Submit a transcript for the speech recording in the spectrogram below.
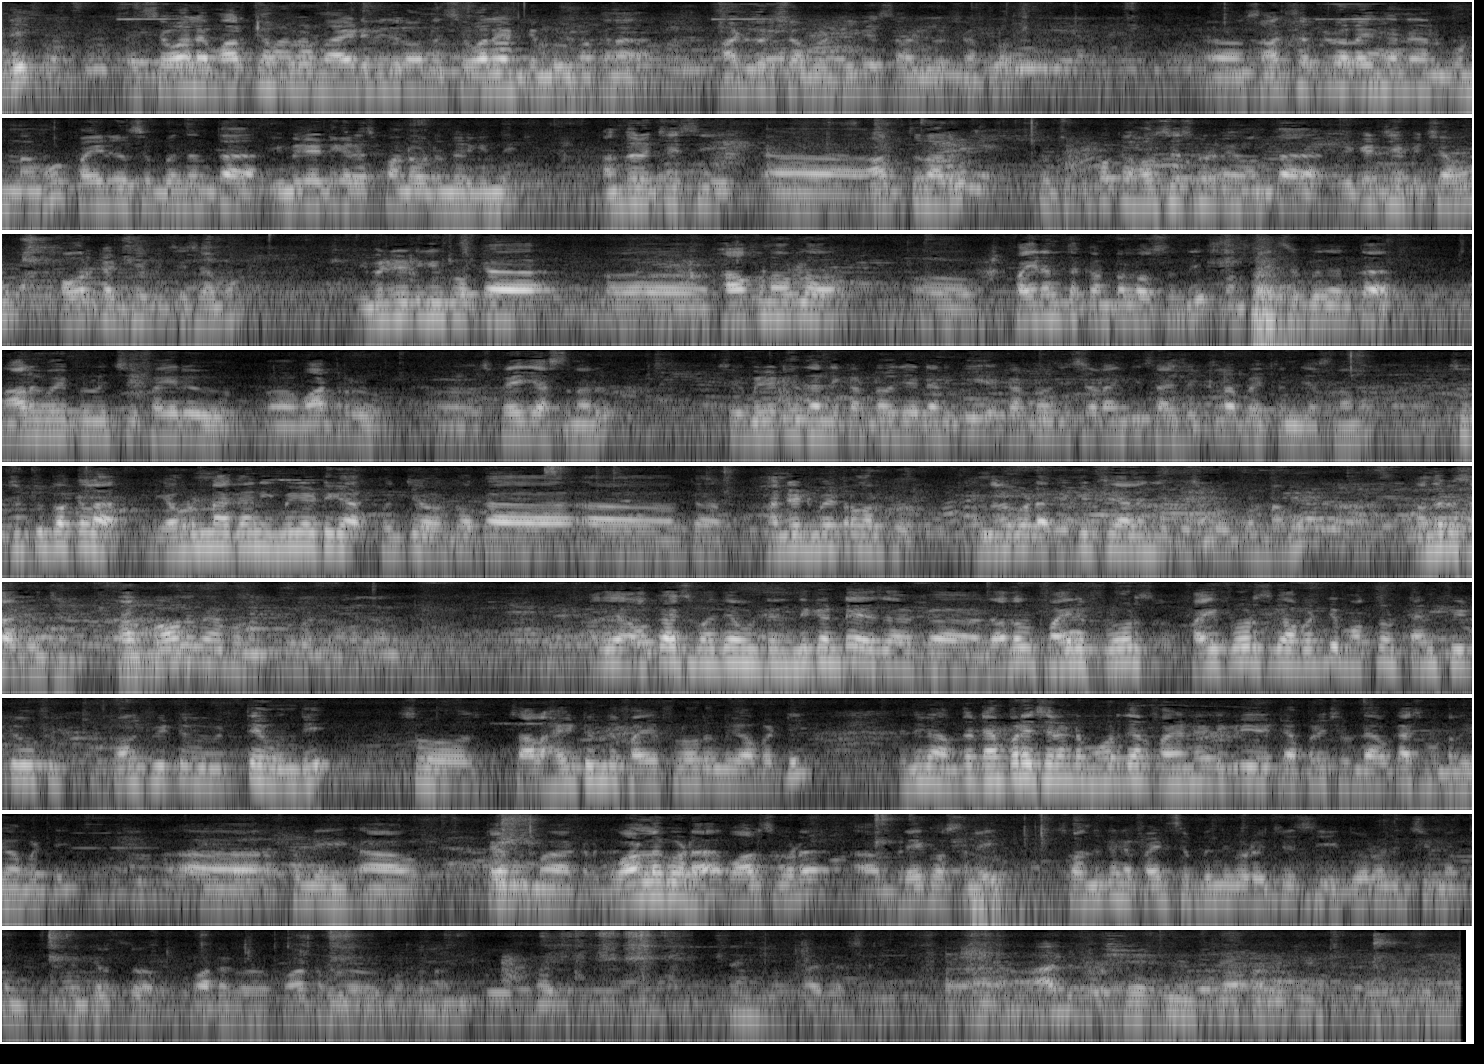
జరిగింది. శివాలయం మార్కాపురం నాయుడు వీధిలో ఉన్న శివాలయం టెంపుల్ పక్కన హార్డ్వేర్ షాప్లో టీవీఎస్ హార్డ్వేర్ షాప్లో షార్ట్ సర్క్యూట్ వల్ల అయిందని అనుకుంటున్నాము. ఫైర్ సిబ్బంది అంతా ఇమీడియట్గా రెస్పాండ్ అవ్వడం జరిగింది. అందరూ వచ్చేసి ఆపుతున్నారు. సో చుట్టుపక్కల హౌసెస్ కూడా మేమంతా వికెట్ చేయించాము పవర్ కట్ చేయించేసాము ఇమీడియట్గా ఇంకొక హాఫ్ అన్ అవర్లో ఫైర్ అంతా కంట్రోల్ వస్తుంది. మన ఫైర్ సిబ్బంది అంతా నాలుగు వైపుల నుంచి ఫైర్ వాటర్ స్ప్రే చేస్తున్నారు. సో ఇమీడియట్గా దాన్ని కంట్రోల్ చేయడానికి కంట్రోల్ తీసుకోవడానికి సాయశక్తిలో ప్రయత్నం చేస్తున్నాము. సో చుట్టుపక్కల ఎవరున్నా కానీ ఇమీడియట్గా కొంచెం ఒక హండ్రెడ్ మీటర్ వరకు అందరూ కూడా వికెట్ చేయాలని చెప్పేసి కోరుకుంటున్నాము. అందరూ సహకరించండి. అదే అవకాశం అదే ఉంటుంది. ఎందుకంటే దాదాపు ఫైవ్ ఫ్లోర్స్ ఫైవ్ ఫ్లోర్స్ కాబట్టి మొత్తం టెన్ ఫీట్ ట్వెల్వ్ ఫీట్ విట్టే ఉంది. సో చాలా హైట్ ఉంది ఫైవ్ ఫ్లోర్ ఉంది కాబట్టి. ఎందుకంటే అంత టెంపరేచర్ అంటే more than five hundred degree temperature ఉండే అవకాశం ఉంటుంది కాబట్టి కొన్ని టెం అక్కడ గోళ్ళ కూడా వాల్స్ కూడా బ్రేక్ వస్తున్నాయి. సో అందుకని ఫైర్ సిబ్బంది కూడా వచ్చేసి దూరం నుంచి మొత్తం స్ప్రింకర్స్తో వాటర్ వాటర్ కొడుతున్నారు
